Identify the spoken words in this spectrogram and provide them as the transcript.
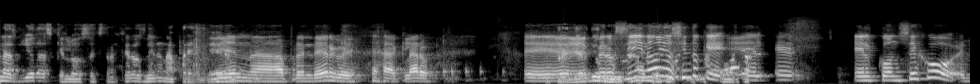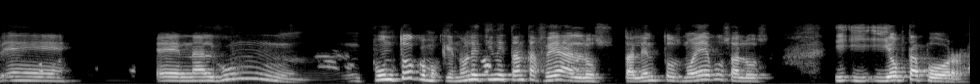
las viudas que los extranjeros vienen a aprender. Vienen a aprender, güey, claro. Eh, pero sí, no, yo siento que el, consejo eh, en algún punto como que no le tiene tanta fe a los talentos nuevos, a los y, opta por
